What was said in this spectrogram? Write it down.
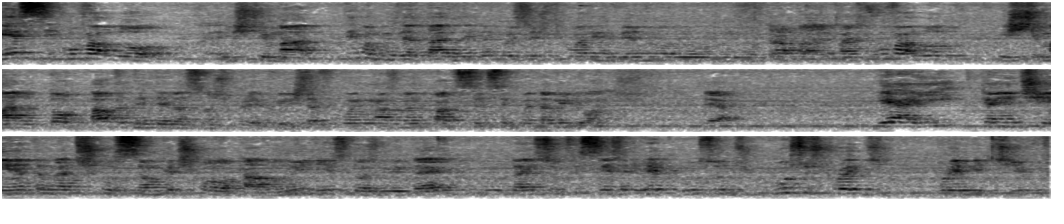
Esse, o valor estimado, tem alguns detalhes aí que vocês podem ver no, no, trabalho, mas o valor estimado total das intervenções previstas ficou em mais ou menos 450 milhões. É. E aí que a gente entra na discussão que eles colocavam no início de 2010 da insuficiência de recursos, de custos proibitivos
